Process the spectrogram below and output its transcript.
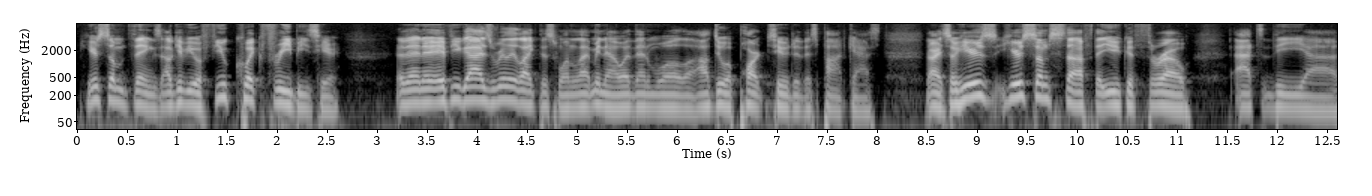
here's some things. I'll give you a few quick freebies here, and then if you guys really like this one, let me know, and then we'll uh, I'll do a part two to this podcast. All right, so here's here's some stuff that you could throw at the uh,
